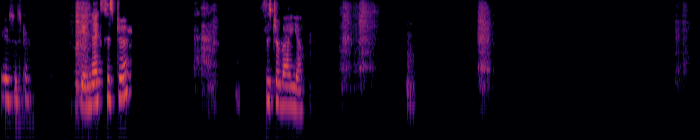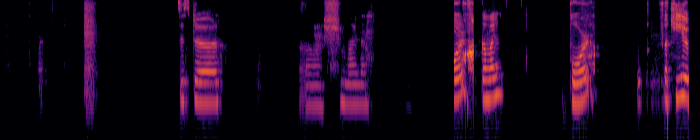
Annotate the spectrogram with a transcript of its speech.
Yes, sister. Okay, next sister. Sister Baya. Sister uh, Shumaila. Poor, Kamal. poor. Fakir,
